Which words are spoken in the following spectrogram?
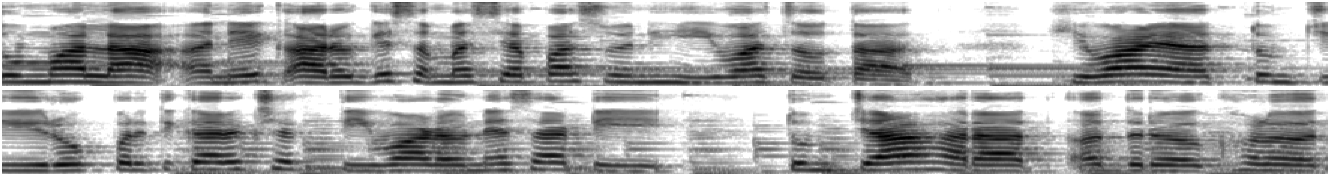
तुम्हाला अनेक आरोग्य समस्यापासूनही वाचवतात. हिवाळ्यात तुमची रोगप्रतिकारक शक्ती वाढवण्यासाठी तुमच्या आहारात अद्रक हळद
